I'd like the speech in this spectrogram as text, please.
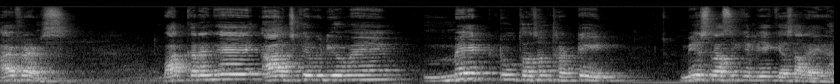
हाय फ्रेंड्स बात करेंगे आज के वीडियो में मई 2013 मेष राशि के लिए कैसा रहेगा?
